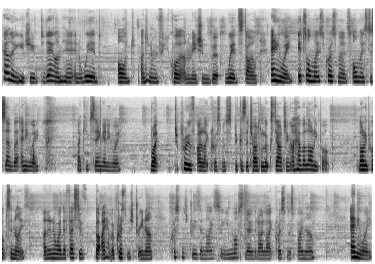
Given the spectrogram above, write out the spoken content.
Hello YouTube, today I'm here in a weird, odd, I don't know if you call it animation, but weird style. Anyway, it's almost Christmas, almost December, anyway. I keep saying anyway. Right, to prove I like Christmas, because the title looks doubting, I have a lollipop. Lollipops are nice. I don't know why they're festive, but I have a Christmas tree now. Christmas trees are nice, so you must know that I like Christmas by now. Anyway,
